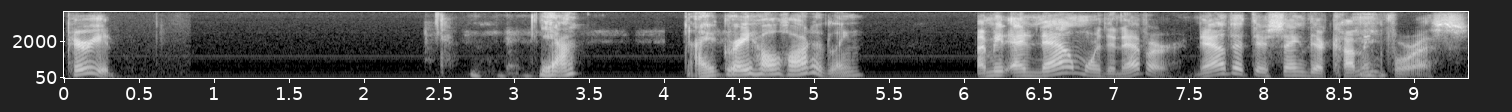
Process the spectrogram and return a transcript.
Period. Yeah, I agree wholeheartedly. I mean, and now more than ever, now that they're saying they're coming for us,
